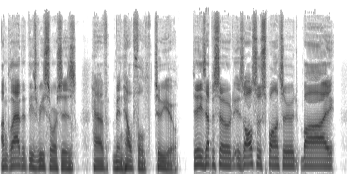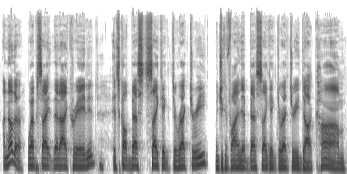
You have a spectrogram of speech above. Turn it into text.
I'm glad that these resources have been helpful to you. Today's episode is also sponsored by another website that I created. It's called Best Psychic Directory, which you can find at bestpsychicdirectory.com.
